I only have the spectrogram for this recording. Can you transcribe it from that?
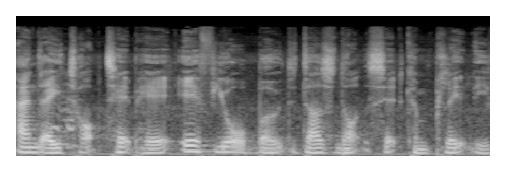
And a top tip here, if your boat does not sit completely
